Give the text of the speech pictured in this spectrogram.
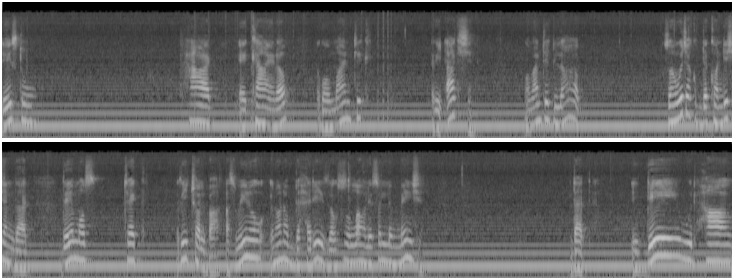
they used to have a kind of romantic reaction, romantic love. So in which of the condition that they must take ritual bath, as we know in one of the hadiths, Rasulullah mentioned that if they would have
